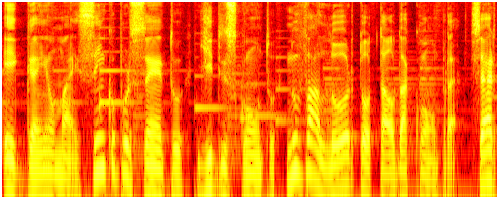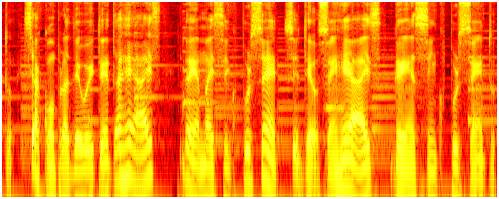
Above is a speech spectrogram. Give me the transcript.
e ganham mais 5% de desconto no valor total da compra, certo? Se a compra deu 80 reais, ganha mais 5%. Se deu 100 reais, ganha 5%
